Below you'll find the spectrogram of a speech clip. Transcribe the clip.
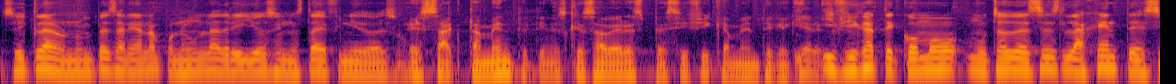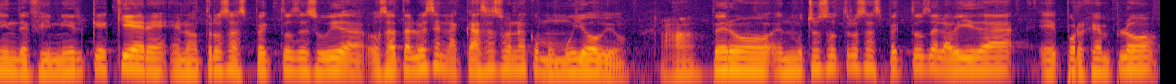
Sí, claro, no empezarían a poner un ladrillo si no está definido eso. Exactamente, tienes que saber específicamente qué quieres. Y fíjate cómo muchas veces la gente, sin definir qué quiere en otros aspectos de su vida, o sea, tal vez en la casa suena como muy obvio, Ajá. pero en muchos otros aspectos de la vida, eh, por ejemplo,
